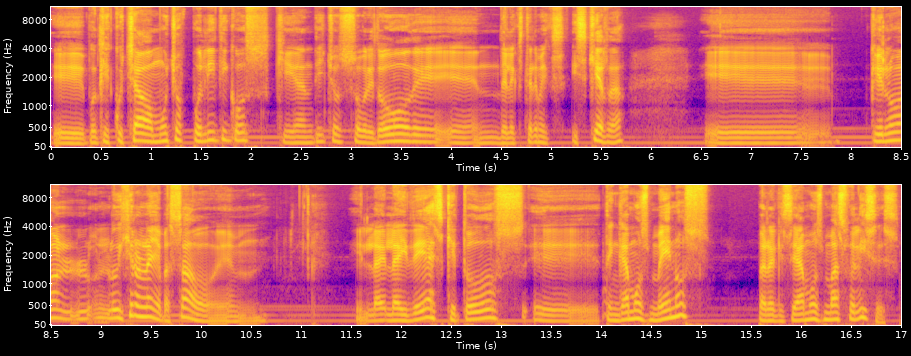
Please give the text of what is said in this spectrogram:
Eh, porque he escuchado a muchos políticos que han dicho, sobre todo de, de la extrema izquierda, eh, que lo, dijeron el año pasado. Em, la, idea es que todos tengamos menos para que seamos más felices.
